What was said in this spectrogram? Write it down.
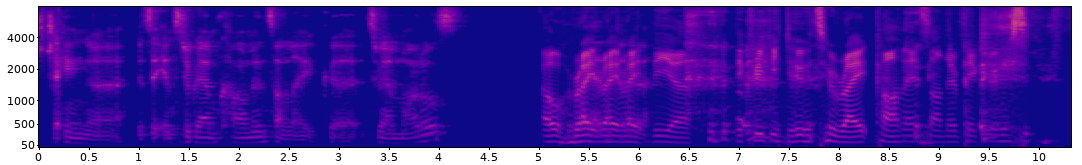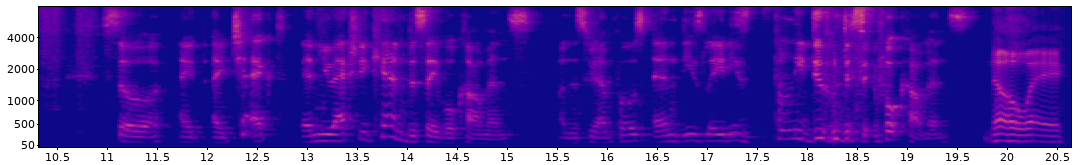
checking, uh, let's say Instagram comments on like uh, Instagram models. Oh, right, And, right, uh, right. The uh, the creepy dudes who write comments on their pictures. So I I checked, and you actually can disable comments on Instagram posts, and these ladies definitely do disable comments. No way.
